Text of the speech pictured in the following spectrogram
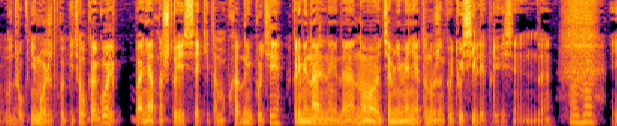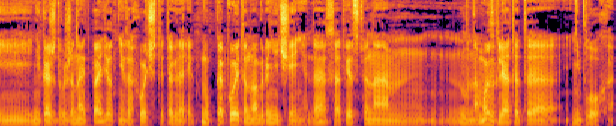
вдруг не может купить алкоголь, понятно, что есть всякие там обходные пути криминальные, да, но тем не менее это нужно какое-то усилие привести, да, угу. и не каждый уже на это пойдет, не захочет и так далее. Ну, какое-то, ну, ограничение, да, соответственно, ну, на мой взгляд, это неплохо.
